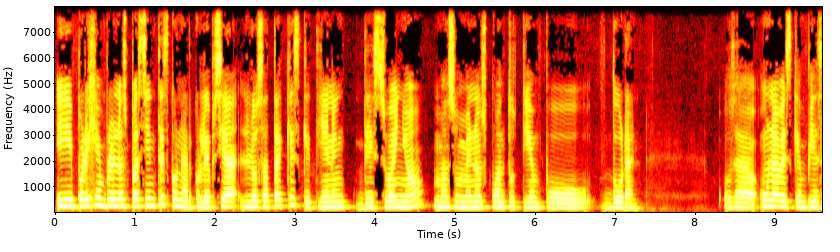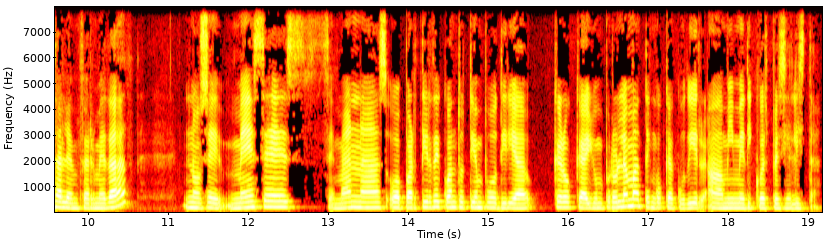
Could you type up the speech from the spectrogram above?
Y, por ejemplo, en los pacientes con narcolepsia, los ataques que tienen de sueño, más o menos cuánto tiempo duran. O sea, una vez que empieza la enfermedad, no sé, meses, semanas, o a partir de cuánto tiempo diría, creo que hay un problema, tengo que acudir a mi médico especialista.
